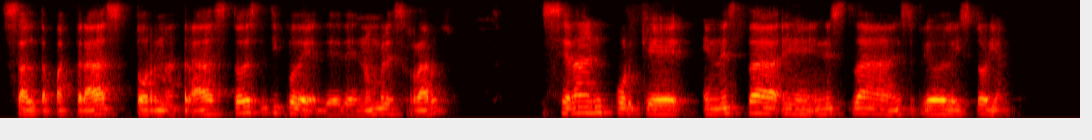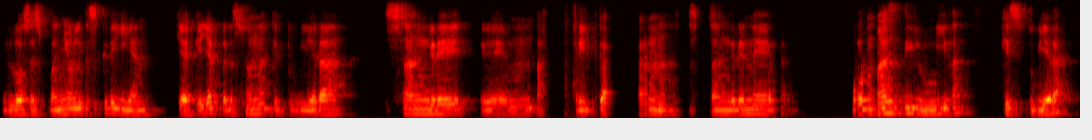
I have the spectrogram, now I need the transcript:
salta para atrás, torna atrás, todo este tipo de, nombres raros, se dan porque en, esta, eh, en, esta, en este periodo de la historia, los españoles creían que aquella persona que tuviera sangre em, africana, sangre negra, por más diluida que estuviera,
